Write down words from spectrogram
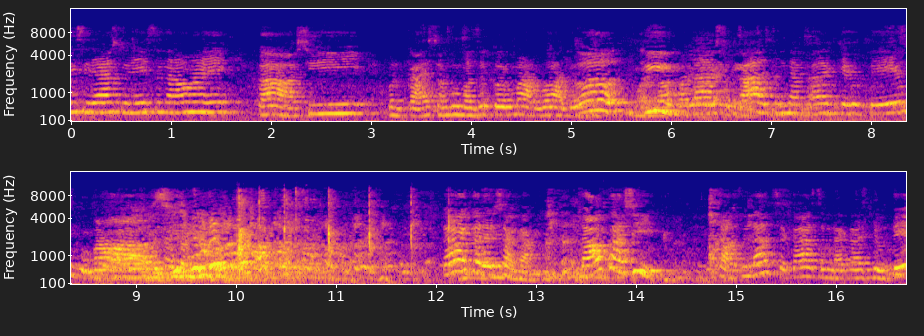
तिसऱ्या सुनेचं नाव आहे काशी. पण काय सांगू माझं कर्म आडवं आलं. की मला सकाळ संध्याकाळ ठेवते. काय करेल सांगा? नाव काशी. सासूला सकाळ संध्याकाळ ठेवते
